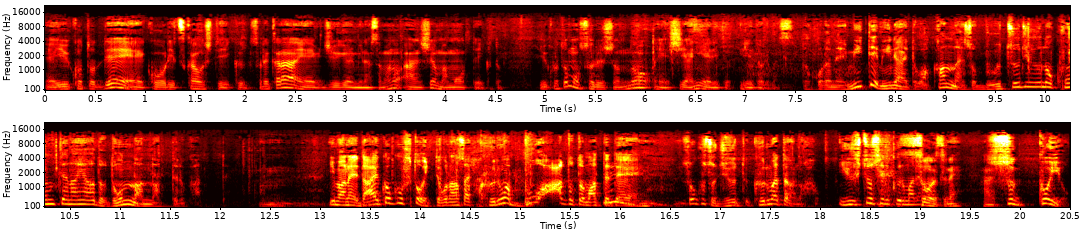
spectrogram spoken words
えー、いうことで、えー、効率化をしていく。それから、えー、従業員皆様の安心を守っていくということもソリューションの、えー、視野に入れて入れております。これね、見てみないとわかんないですよ。物流のコンテナヤードどんなになってるかって。うん、今ね、大黒ふ頭行ってごらんなさい。車ブワーっと止まってて、うんそれこそ車ってあの、輸出する車ね。そうですね。はい、すっごいよ。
